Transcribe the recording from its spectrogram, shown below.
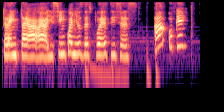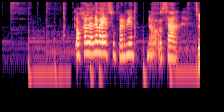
35 años después dices, ah, ok. Ojalá le vaya súper bien, ¿no? O sea, Sí.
